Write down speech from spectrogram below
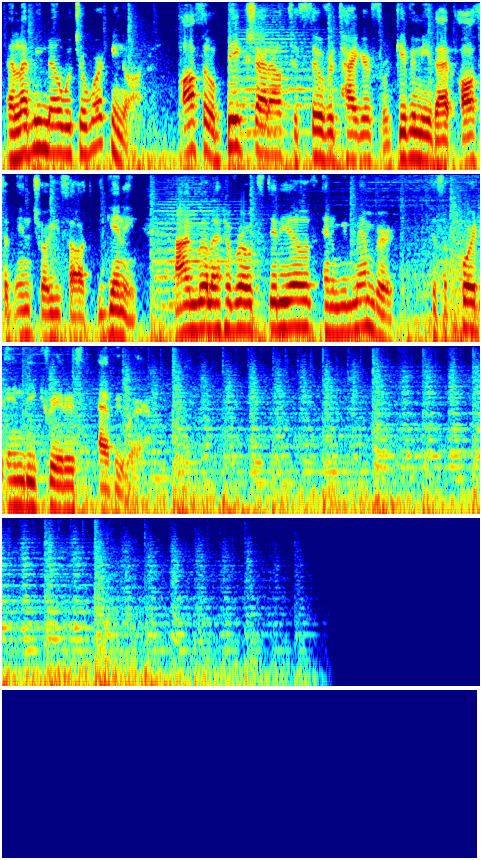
and let me know what you're working on. Also, a big shout out to Silver Tiger for giving me that awesome intro you saw at the beginning. I'm Wil at Heroic Studios, and remember to support indie creators everywhere.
